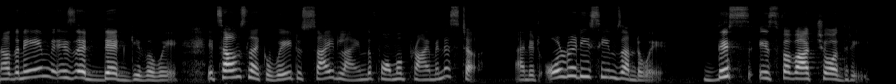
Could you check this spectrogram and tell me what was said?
Now the name is a dead giveaway. It sounds like a way to sideline the former Prime Minister and it already seems underway. This is Fawad Chaudhry,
